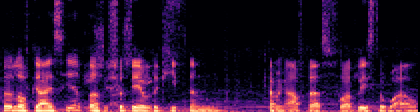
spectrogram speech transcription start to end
Quite a lot of guys here, but we should be able to keep them coming after us for at least a while.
